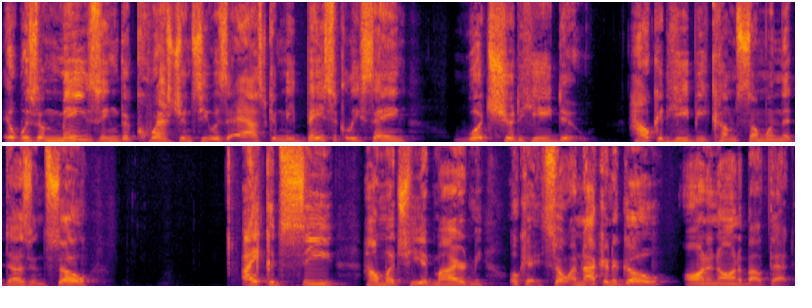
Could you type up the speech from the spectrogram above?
It was amazing the questions he was asking me, basically saying, What should he do? How could he become someone that doesn't? So I could see how much he admired me. Okay, so I'm not going to go on and on about that.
